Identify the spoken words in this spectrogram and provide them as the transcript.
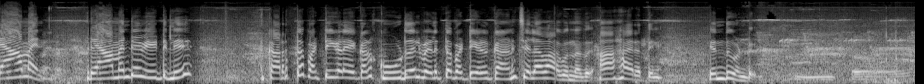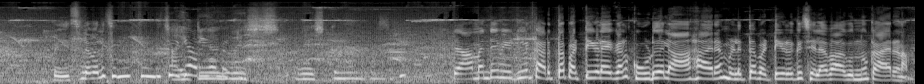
രാമൻ. രാമന്റെ വീട്ടിൽ കറുത്ത പട്ടികളേക്കാൾ കൂടുതൽ വെളുത്ത പട്ടികൾക്കാണ് ചിലവാകുന്നത് ആഹാരത്തിന്. എന്തുകൊണ്ട്? ബേസ് ലെവൽ രാമന്റെ വീട്ടിൽ കറുത്ത പട്ടികളേക്കാൾ കൂടുതൽ ആഹാരം വെളുത്ത പട്ടികൾക്ക് ചിലവാകുന്നു കാരണം?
